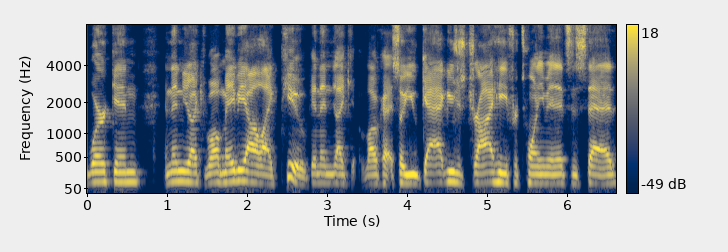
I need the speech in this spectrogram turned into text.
working, and then you're like, well, maybe I'll like puke, and then like, okay, so you gag, you just dry heat for 20 minutes instead.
